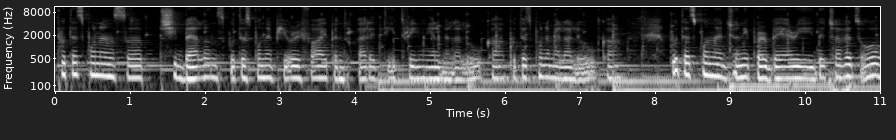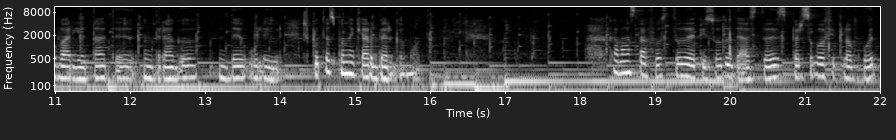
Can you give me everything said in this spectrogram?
puteți spune însă și balance, puteți spune purify pentru că are tea tree în el melaleuca, puteți spune melaleuca, puteți spune juniper berry, deci aveți o varietate întreagă de uleiuri și puteți spune chiar bergamot. Cam asta a fost episodul de astăzi, sper să vă fi plăcut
